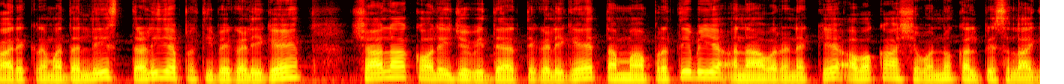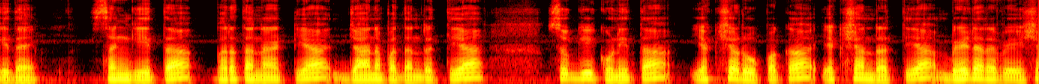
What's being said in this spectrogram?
ಕಾರ್ಯಕ್ರಮದಲ್ಲಿ ಸ್ಥಳೀಯ ಪ್ರತಿಭೆಗಳಿಗೆ, ಶಾಲಾ ಕಾಲೇಜು ವಿದ್ಯಾರ್ಥಿಗಳಿಗೆ ತಮ್ಮ ಪ್ರತಿಭೆಯ ಅನಾವರಣಕ್ಕೆ ಅವಕಾಶವನ್ನು ಕಲ್ಪಿಸಲಾಗಿದೆ. ಸಂಗೀತ, ಭರತನಾಟ್ಯ, ಜಾನಪದ ನೃತ್ಯ, ಸುಗ್ಗಿ ಕುಣಿತ, ಯಕ್ಷರೂಪಕ, ಯಕ್ಷನೃತ್ಯ, ಬೇಡರ ವೇಷ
